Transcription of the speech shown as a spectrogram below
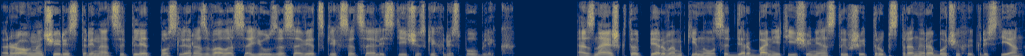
Ровно через 13 лет после развала Союза Советских Социалистических Республик. А знаешь, кто первым кинулся дербанить еще не остывший труп страны рабочих и крестьян?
